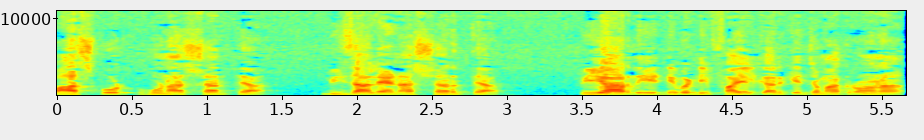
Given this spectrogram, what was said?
ਪਾਸਪੋਰਟ ਹੋਣਾ ਸ਼ਰਤ ਆ, ਵੀਜ਼ਾ ਲੈਣਾ ਸ਼ਰਤ ਆ। ਪੀਆਰ ਦੀ ਏਡੀ ਵੱਡੀ ਫਾਈਲ ਕਰਕੇ ਜਮ੍ਹਾਂ ਕਰਾਉਣਾ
